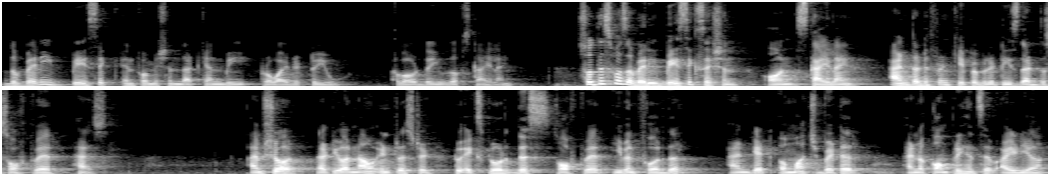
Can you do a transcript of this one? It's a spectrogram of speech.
the very basic information that can be provided to you about the use of Skyline. So, this was a very basic session on Skyline and the different capabilities that the software has. I am sure that you are now interested to explore this software even further and get a much better and a comprehensive idea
